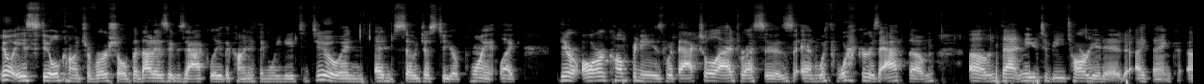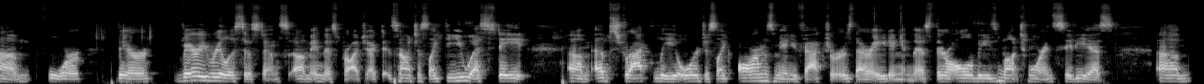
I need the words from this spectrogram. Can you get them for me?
you know, is still controversial. But that is exactly the kind of thing we need to do. And and so, just to your point, like there are companies with actual addresses and with workers at them um, that need to be targeted. I think um, for their very real assistance um, in this project. It's not just like the U.S. state. Um, abstractly, or just like arms manufacturers that are aiding in this. There are all these much more insidious um,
